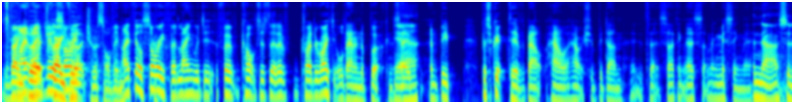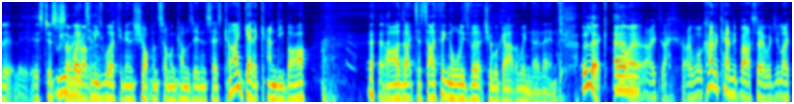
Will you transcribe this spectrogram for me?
It's very I- I virt- feel very sorry- virtuous of him. I feel sorry for languages for cultures that have tried to write it all down in a book and Yeah. say and be prescriptive about how, how it should be done. So I think there's something missing there. No, absolutely. It's just You wait rather- till he's working in a shop and someone comes in and says, "Can I get a candy bar?" I'd like to. I think all his virtue will go out the window then. Look, um, no, I, I, I, I, what kind of candy bar, sir? Would you like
